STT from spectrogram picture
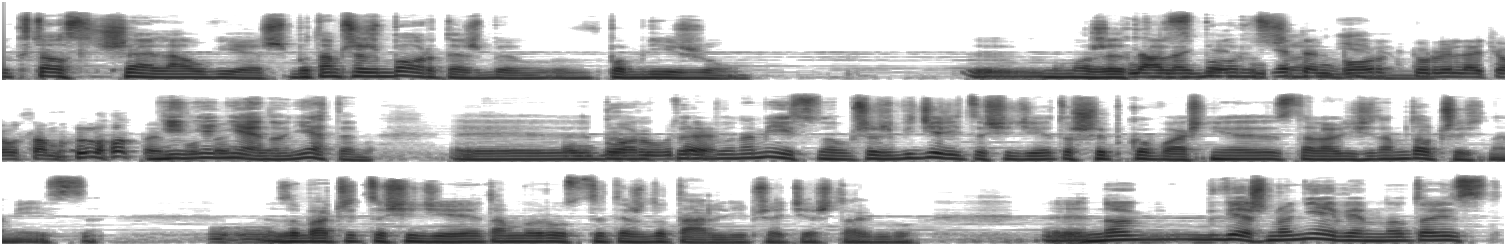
y, kto strzelał, wiesz, bo tam przecież Bor też był w pobliżu. Y, Może No ale z nie, nie ten Bor, który leciał samolotem. Nie, nie, nie, no nie ten. Ten Bor, był który ten. był na miejscu. No przecież widzieli, co się dzieje, to szybko właśnie starali się tam dotrzeć na miejsce. Mhm. Zobaczyć, co się dzieje. Tam Ruscy też dotarli przecież, tak? Bo, yy, no wiesz, no nie wiem, no to jest.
